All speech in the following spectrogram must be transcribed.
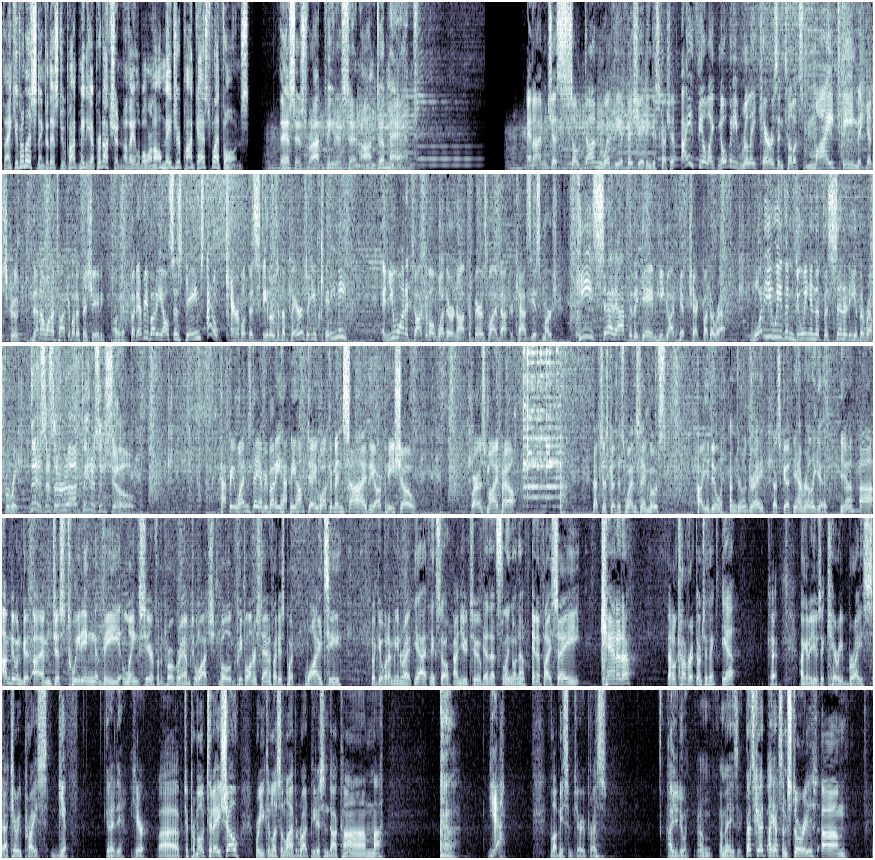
Thank you for listening to this DuPont Media production, available on all major podcast platforms. This is Rod Peterson on demand. And I'm just so done with the officiating discussion. I feel like nobody really cares until it's my team that gets screwed. Then I want to talk about officiating. Oh, yeah. But everybody else's games, I don't care about the Steelers and the Bears. Are you kidding me? And you want to talk about whether or not the Bears linebacker, Cassius Marsh, he said after the game he got hip checked by the ref. What are you even doing in the vicinity of the referee? This is the Rod Peterson Show. Happy Wednesday, everybody. Happy hump day. Welcome inside the RP show. Where's my bell? That's just because it's Wednesday, Moose. How are you doing? I'm doing great. That's good. Yeah, really good. You? Uh, uh, I'm doing good. I'm just tweeting the links here for the program to watch. Will people understand if I just put YT? They'll get what I mean, right? yeah, I think so. On YouTube. Yeah, that's lingo now. And if I say Canada, that'll cover it, don't you think? Yeah. Okay. I'm going to use a Kerry Bryce, uh, Carey Price GIF Good idea. here uh, to promote today's show, where you can listen live at rodpeterson.com. yeah, love me some Carey Price. How you doing? I'm amazing. That's good. I got some stories. Um,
